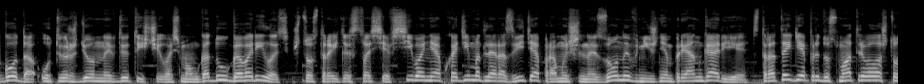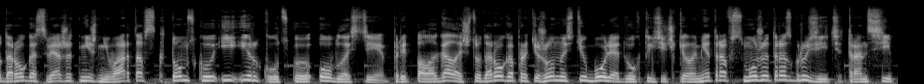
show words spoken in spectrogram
года, утвержденной в 2008 году, говорилось, что строительство Севсиба необходимо для развития промышленной зоны в Нижнем Приангарии Ангарии. Стратегия предусматривала, что дорога свяжет Нижневартовск, Томскую и Иркутскую области. Предполагалось, что дорога протяженностью более 2000 километров сможет разгрузить Трансип.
